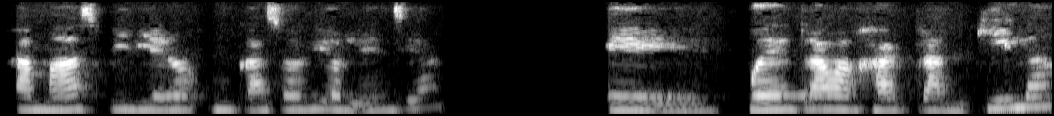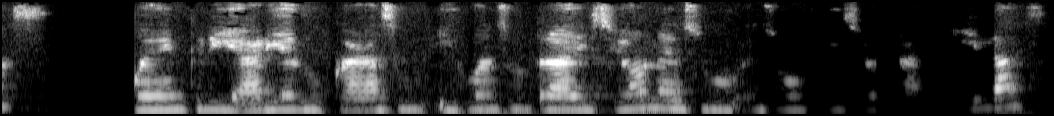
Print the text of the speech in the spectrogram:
jamás vivieron un caso de violencia. Eh, pueden trabajar tranquilas, pueden criar y educar a sus hijos en su tradición, en su, en su oficio tranquilas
